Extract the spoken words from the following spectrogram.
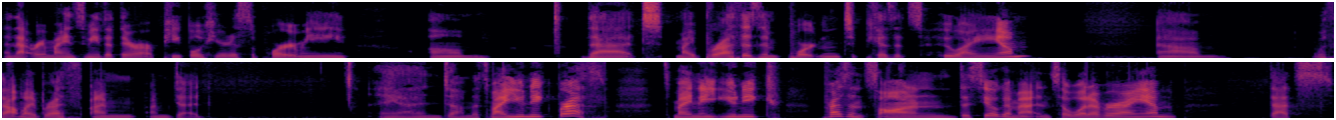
And that reminds me that there are people here to support me. Um, that my breath is important because it's who I am. Um, without my breath, I'm I'm dead. And um, that's my unique breath. It's my unique presence on this yoga mat. And so whatever I am, that's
